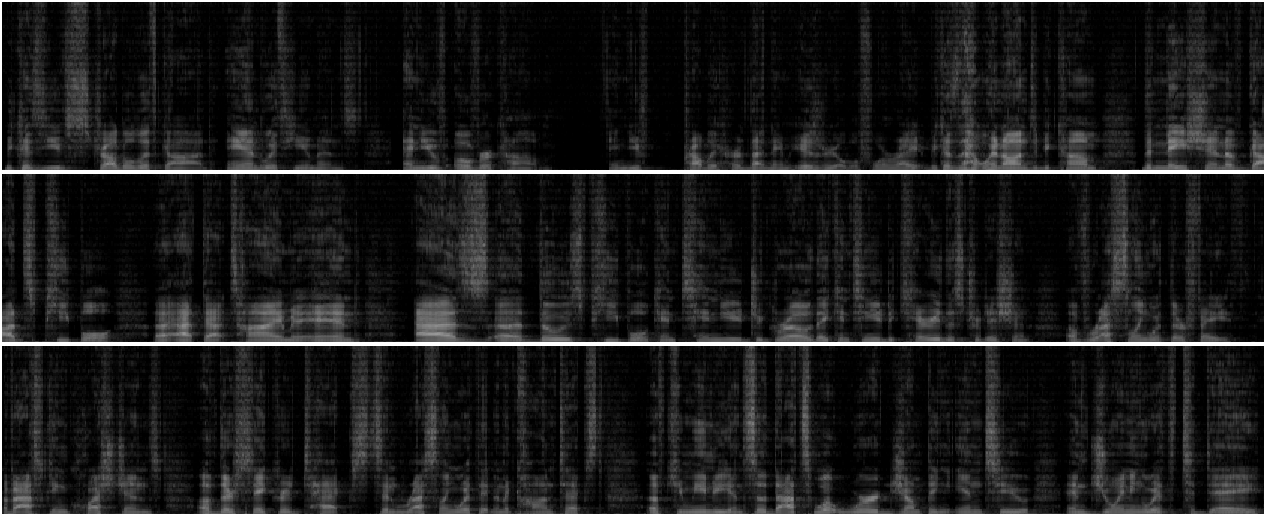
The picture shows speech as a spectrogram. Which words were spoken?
because you've struggled with God and with humans, and you've overcome. And you've probably heard that name Israel before, right? Because that went on to become the nation of God's people uh, at that time. And as uh, those people continued to grow, they continued to carry this tradition of wrestling with their faith, of asking questions of their sacred texts and wrestling with it in the context of community. And so that's what we're jumping into and joining with today.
